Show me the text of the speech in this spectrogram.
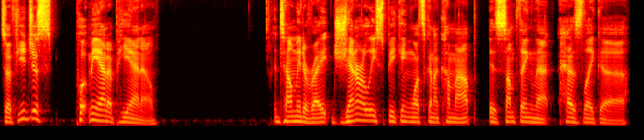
So if you just put me at a piano and tell me to write, generally speaking, what's going to come up is something that has like a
